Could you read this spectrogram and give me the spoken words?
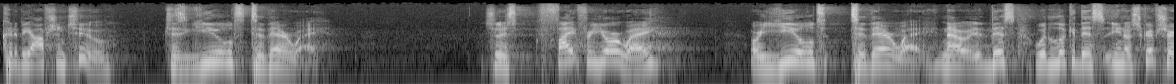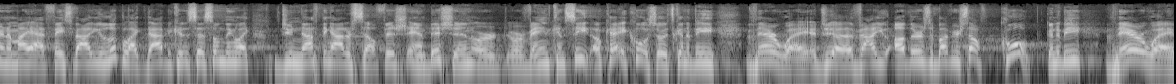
could it be option two, which is yield to their way? So, there's fight for your way or yield to their way. Now, this would look at this, you know, scripture and it might at face value look like that because it says something like, do nothing out of selfish ambition or, or vain conceit. Okay, cool. So it's going to be their way. Uh, value others above yourself. Cool. Going to be their way.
